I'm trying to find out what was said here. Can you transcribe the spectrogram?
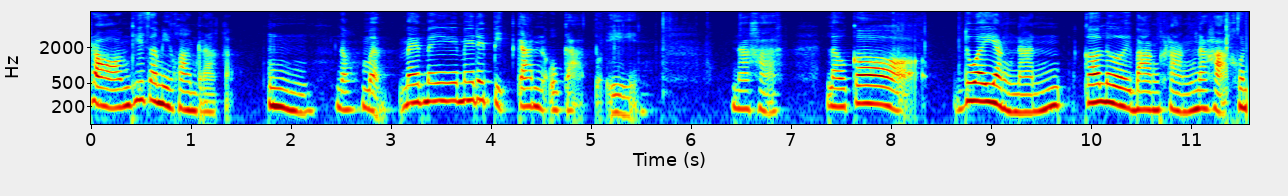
พร้อมที่จะมีความรักอะอืม เนาะแบบไม่ไม่ไม่ได้ปิดกั้นโอกาสตัวเองนะคะ แล้วก็ด้วยอย่างนั้นก็เลยบางครั้งนะคะ คน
